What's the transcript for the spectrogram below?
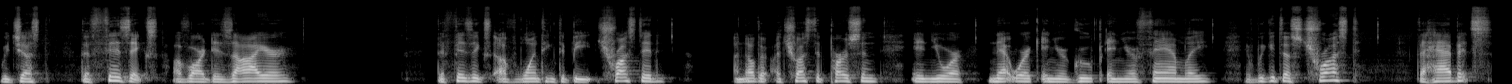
with just the physics of our desire the physics of wanting to be trusted, another a trusted person in your network, in your group, in your family. If we could just trust the habits,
